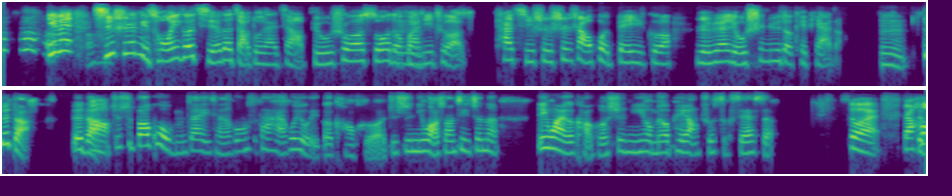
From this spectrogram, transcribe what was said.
因为其实你从一个企业的角度来讲，比如说所有的管理者，他其实身上会背一个人员流失率的 KPI 的。嗯，对的，对的，就是包括我们在以前的公司，它还会有一个考核，就是你往上晋升的另外一个考核是你有没有培养出 successor。对，然后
